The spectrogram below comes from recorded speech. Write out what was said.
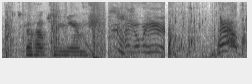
Let's go help some yams. Hey, over here! Help!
